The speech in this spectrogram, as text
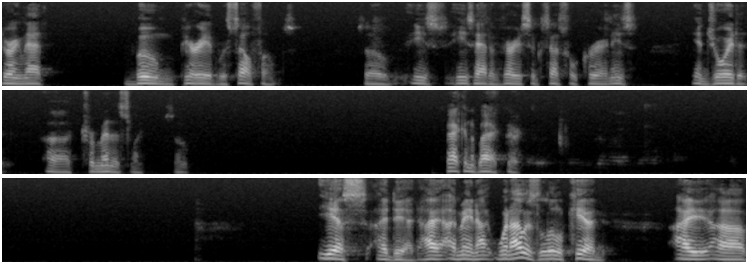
during that boom period with cell phones. So he's he's had a very successful career and he's enjoyed it uh, tremendously. So back in the back there Yes, I did. I, I mean, I, when I was a little kid, I uh,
